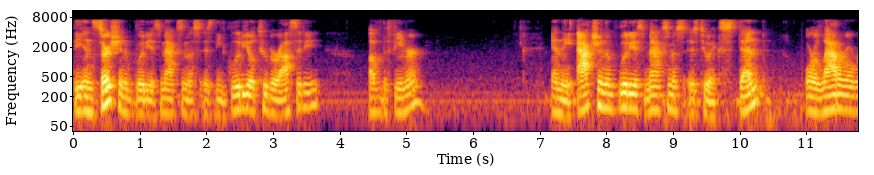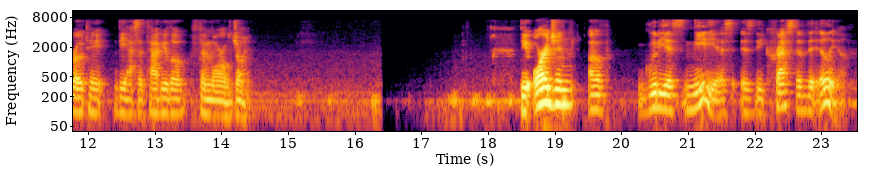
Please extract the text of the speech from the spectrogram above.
The insertion of gluteus maximus is the gluteal tuberosity of the femur. And the action of gluteus maximus is to extend or lateral rotate the acetabulo-femoral joint. The origin of gluteus medius is the crest of the ilium.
